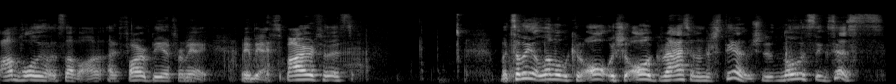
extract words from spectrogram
I'm holding on this level. I, far be it from me. Maybe I aspire to this. But something at level we could all we should all grasp and understand. We should know this exists.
